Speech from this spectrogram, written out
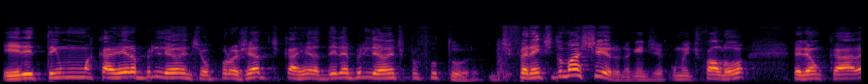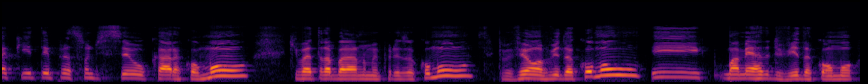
ele tem uma carreira brilhante, o projeto de carreira dele é brilhante pro futuro. Diferente do Mashiro, né? A como a gente falou, ele é um cara que tem pretensão de ser o cara comum, que vai trabalhar numa empresa comum, viver uma vida comum e uma merda de vida, como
